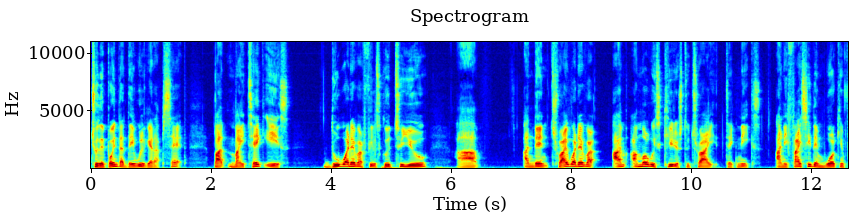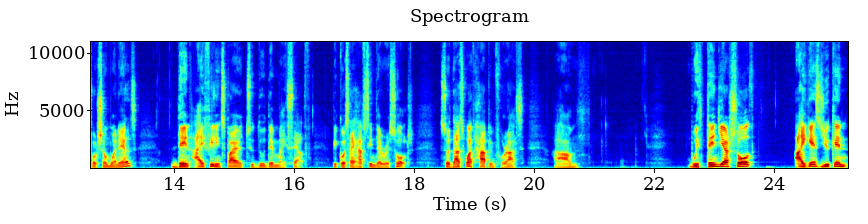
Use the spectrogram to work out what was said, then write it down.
to the point that they will get upset. But my take is do whatever feels good to you uh, and then try whatever. I'm I'm always curious to try techniques, and if I see them working for someone else, then I feel inspired to do them myself because I have seen the results. So that's what happened for us. Um, with 10 years old, I guess you can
